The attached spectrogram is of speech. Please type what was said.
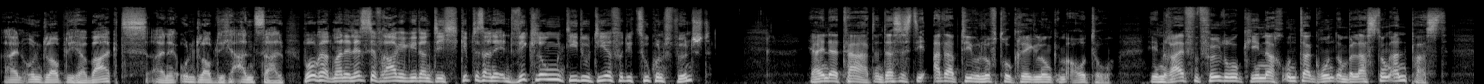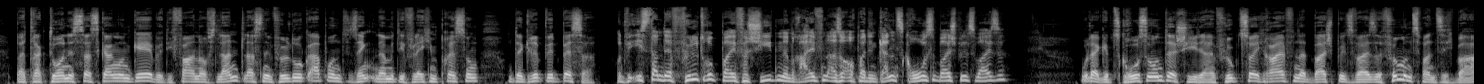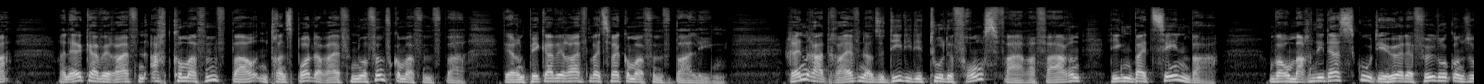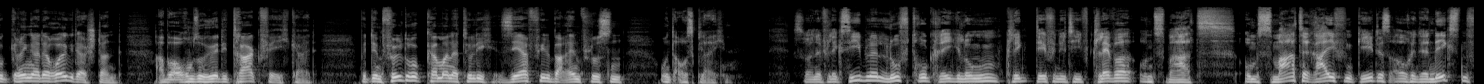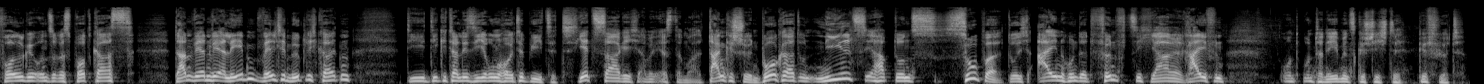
Ein unglaublicher Markt, eine unglaubliche Anzahl. Burkhard, meine letzte Frage geht an dich. Gibt es eine Entwicklung, die du dir für die Zukunft wünschst? Ja, in der Tat. Und das ist die adaptive Luftdruckregelung im Auto, die den Reifenfülldruck je nach Untergrund und Belastung anpasst. Bei Traktoren ist das gang und gäbe. Die fahren aufs Land, lassen den Fülldruck ab und senken damit die Flächenpressung und der Grip wird besser. Und wie ist dann der Fülldruck bei verschiedenen Reifen, also auch bei den ganz großen beispielsweise? Oder gibt es große Unterschiede? Ein Flugzeugreifen hat beispielsweise 25 Bar, ein Lkw-Reifen 8,5 Bar und ein Transporterreifen nur 5,5 Bar, während Pkw-Reifen bei 2,5 Bar liegen. Rennradreifen, also die, die die Tour de France-Fahrer fahren, liegen bei 10 Bar. Und warum machen die das? Gut, je höher der Fülldruck, umso geringer der Rollwiderstand, aber auch umso höher die Tragfähigkeit. Mit dem Fülldruck kann man natürlich sehr viel beeinflussen und ausgleichen. So eine flexible Luftdruckregelung klingt definitiv clever und smart. Um smarte Reifen geht es auch in der nächsten Folge unseres Podcasts. Dann werden wir erleben, welche Möglichkeiten die Digitalisierung heute bietet. Jetzt sage ich aber erst einmal Dankeschön, Burkhard und Nils, ihr habt uns super durch 150 Jahre Reifen und Unternehmensgeschichte geführt.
